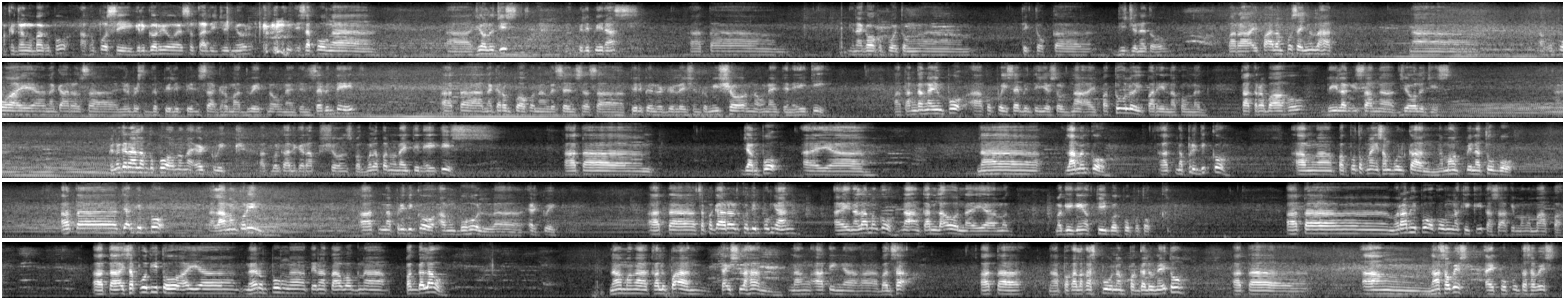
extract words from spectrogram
Magandang umaga po. Ako po si Gregorio Sotali Jr., isa pong ah, ah, geologist ng Pilipinas. At ah, ginagawa ko po itong ah, TikTok ah, video na ito para ipaalam po sa inyong lahat na ako po ay ah, nag-aral sa University of the Philippines sa graduate noong 1978 at ah, nagkaroon po ako ng lisensya sa Philippine Regulation Commission noong 1980. At hanggang ngayon po, ako po ay 70 years old na ay patuloy pa rin akong nagtatrabaho bilang isang ah, geologist. Pinag-aralan ko po ang mga earthquake at volcanic eruptions magmula pa noong 1980s. At ah, Diyan po ay ah, na laman ko at napredict ko ang ah, pagputok ng isang bulkan na Mount Pinatubo. At uh, diyan din po, nalaman ko rin at napredict ang Bohol ah, earthquake. At ah, sa pag-aaral ko din po yan, ay nalaman ko na ang Kanlaon ay ah, mag, magiging aktibo at puputok. At ah, marami po akong nakikita sa aking mga mapa. At ah, isa po dito ay ah, meron pong ah, tinatawag na paggalaw ng mga kalupaan, kaislahan ng ating ah, bansa. At ah, napakalakas po ng paggalaw na ito. At ah, ang nasa west ay pupunta sa west.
